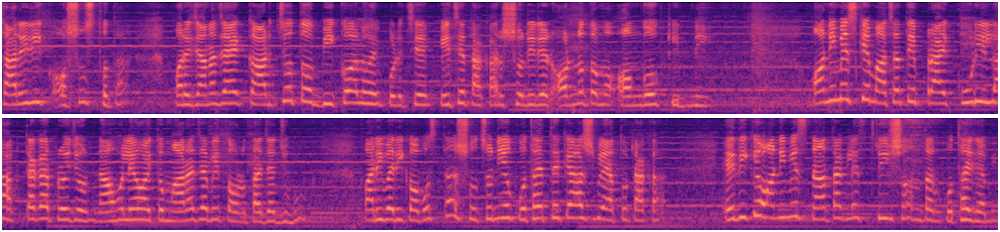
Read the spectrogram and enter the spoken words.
শারীরিক অসুস্থতা, পরে জানা যায় কার্যত বিকল হয়ে পড়েছে, বেঁচে থাকার শরীরের অন্যতম অঙ্গ কিডনি। অনিমেষকে বাঁচাতে প্রায় কুড়ি লাখ টাকার প্রয়োজন। না হলে হয়তো মারা যাবে তরতাজা যুবক। পারিবারিক অবস্থা শোচনীয় কোথায় থেকে আসবে এত টাকা? এদিকে অনিমেষ না থাকলে স্ত্রী সন্তান কোথায় যাবে?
